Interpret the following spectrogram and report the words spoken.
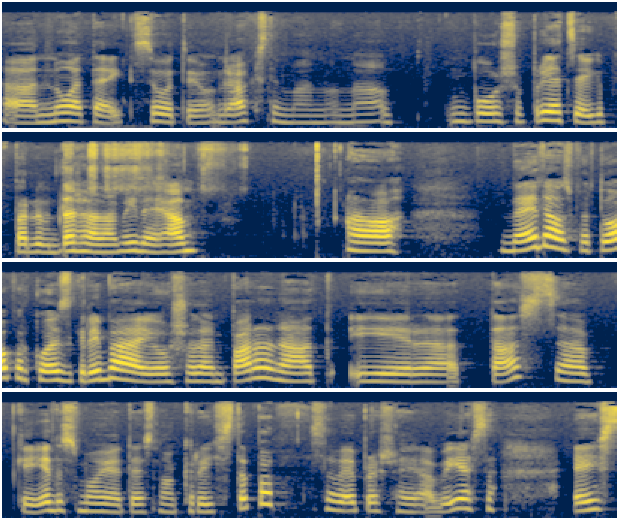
noteikti sūti un raksti man, un būšu priecīga par dažādām idejām. Nedaudz par to, par ko es gribēju šodien parunāt, ir tas, ka iedvesmojoties no Kristapa, sava iepriekšējā viesa, es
